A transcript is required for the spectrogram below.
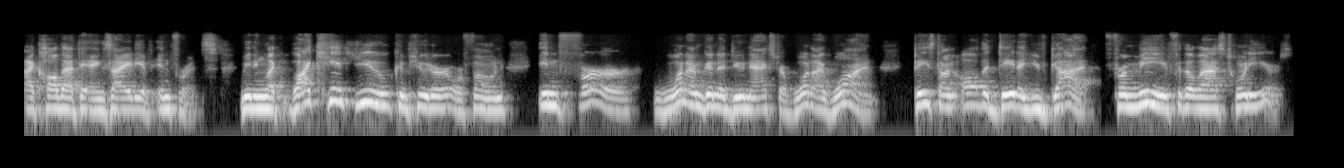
I call that the anxiety of inference, meaning like, why can't you, computer or phone, infer what I'm going to do next or what I want based on all the data you've got from me for the last 20 years?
